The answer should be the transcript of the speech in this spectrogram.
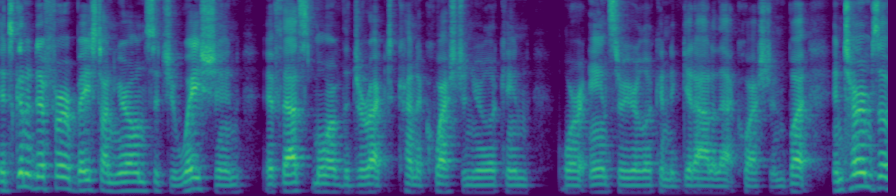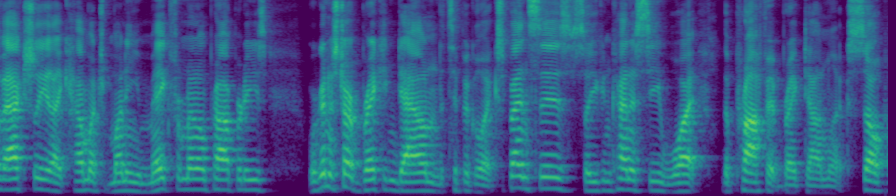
it's going to differ based on your own situation if that's more of the direct kind of question you're looking or answer you're looking to get out of that question. But in terms of actually like how much money you make from rental properties, we're going to start breaking down the typical expenses so you can kind of see what the profit breakdown looks. So,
